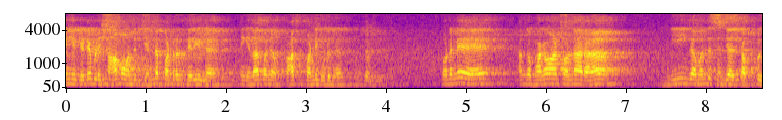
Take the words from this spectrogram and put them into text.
எங்கள் கிட்ட இப்படி சாமம் வந்துருச்சு. என்ன பண்ணுறது தெரியல. நீங்கள் ஏதாவது கொஞ்சம் பார்த்து பண்ணி கொடுங்க. அப்படின்னு உடனே அங்கே பகவான் சொன்னாரா நீங்கள் வந்து செஞ்சது தப்பு.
